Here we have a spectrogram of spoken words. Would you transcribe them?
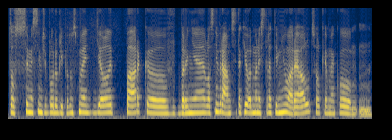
to si myslím, že bylo dobrý. Potom jsme dělali park eh, v Brně vlastně v rámci takového administrativního areálu, celkem jako, mm,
